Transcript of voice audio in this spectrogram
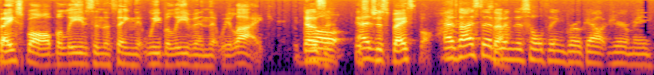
baseball believes in the thing that we believe in that we like. It doesn't. Well, it's as- just baseball. As I said So- when this whole thing broke out, Jeremy,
